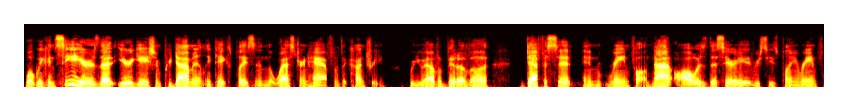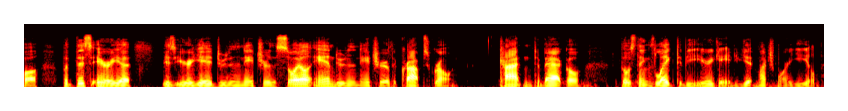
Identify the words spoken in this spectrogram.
what we can see here is that irrigation predominantly takes place in the western half of the country, where you have a bit of a deficit in rainfall. Not always this area receives plenty of rainfall, but this area is irrigated due to the nature of the soil and due to the nature of the crops grown. Cotton, tobacco, those things like to be irrigated. You get much more yield.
